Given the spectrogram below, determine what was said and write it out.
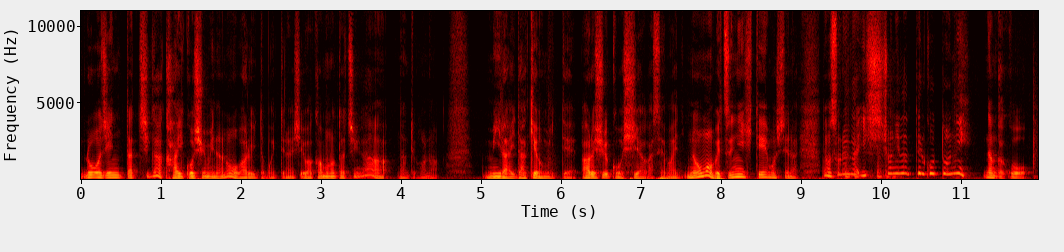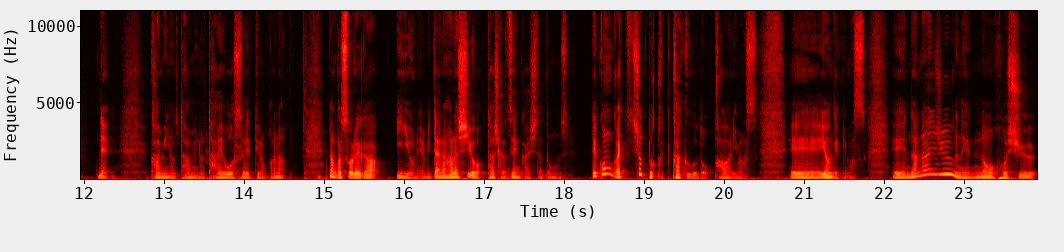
老人たちが解雇趣味なのを悪いとも言ってないし、若者たちが、なんていうかな、未来だけを見て、ある種こう視野が狭いのも別に否定もしてない。でもそれが一緒になってることに、なんかこう、ね、神の民の多様性っていうのかな。なんかそれがいいよね、みたいな話を確か前回したと思うんですね。で、今回ちょっと角度変わります。えー、読んでいきます、えー。70年の補修、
